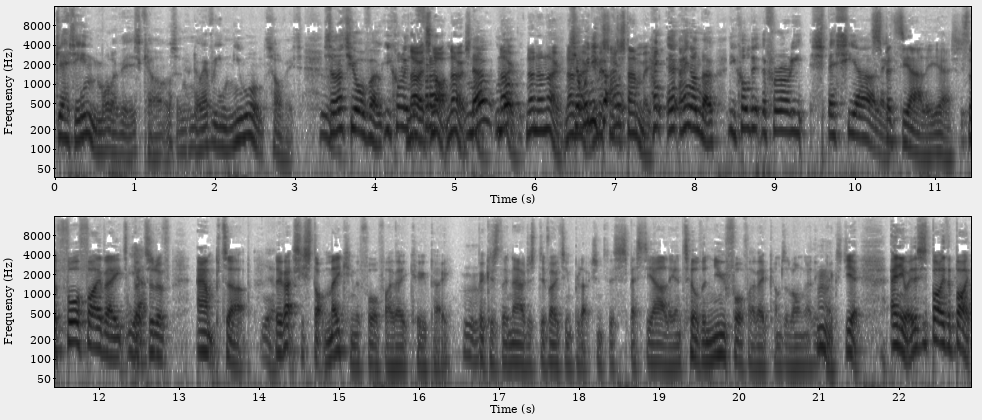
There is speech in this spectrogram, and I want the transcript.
get in one of his cars and know every nuance of it. Hmm. So that's your vote. You call it no, it's Ferra- not. No, it's no, not. No, no, no, no, no. so no, when you, you, ca- misunderstand me. hang, hang, hang on though, you called it the Ferrari Speciale. Speciale, yes. It's the 458, Yeah. but sort of amped up. Yeah. They've actually stopped making the 458 coupe hmm. because they're now just devoting production to this Speciale until the new 458 comes along, I think, hmm. next year. Anyway, this is by the by.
